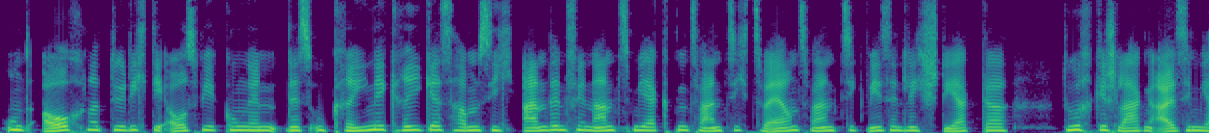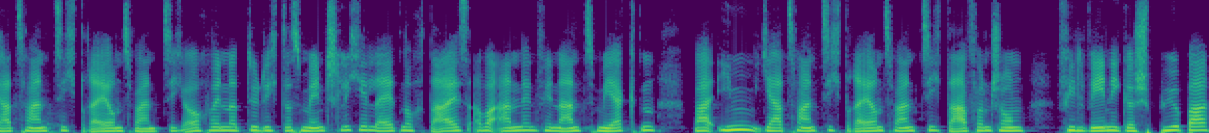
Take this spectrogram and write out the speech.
Und auch natürlich die Auswirkungen des Ukraine-Krieges haben sich an den Finanzmärkten 2022 wesentlich stärker durchgeschlagen als im Jahr 2023, auch wenn natürlich das menschliche Leid noch da ist, aber an den Finanzmärkten war im Jahr 2023 davon schon viel weniger spürbar.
